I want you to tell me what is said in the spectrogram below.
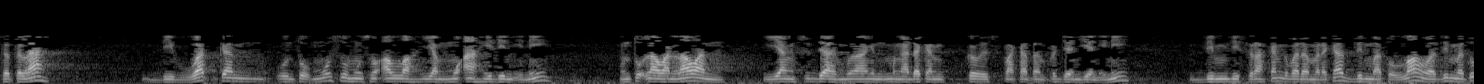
Setelah dibuatkan untuk musuh-musuh Allah yang muahidin ini, untuk lawan-lawan yang sudah mengadakan kesepakatan perjanjian ini, diserahkan kepada mereka zimmatullah wa zimmatu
